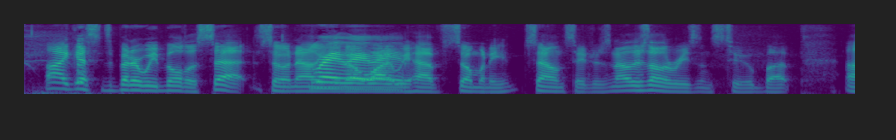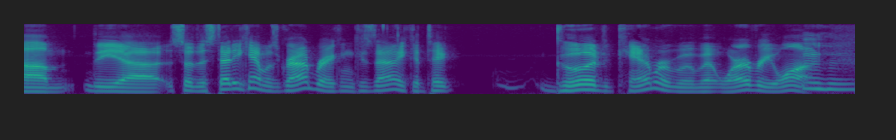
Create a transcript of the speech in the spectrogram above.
I guess it's better we build a set. So now Right, you know right, why right. we have so many sound stages. Now there's other reasons too, but um, the uh, so the Steadicam was groundbreaking because now you could take good camera movement wherever you want. Mm-hmm.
